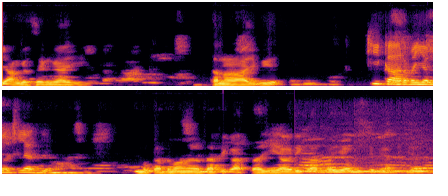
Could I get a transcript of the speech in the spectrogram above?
ਜੰਗ ਸਿੰਘ ਹੈ ਜੀ। ਤਨਰਾਜ ਵੀਰ ਸਿੰਘ। ਕੀ ਕਾਰਵਾਈ ਅਮਲ ਚ ਲਿਆਦੀ ਹੈ? ਮੁਕੱਦਮਾ ਦਰਜ ਕਰਤਾ ਜੀ ਅਗਲੀ ਕਾਰਵਾਈ ਅਮਲ ਚ ਲਿਆਂਦੀ ਜਾ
